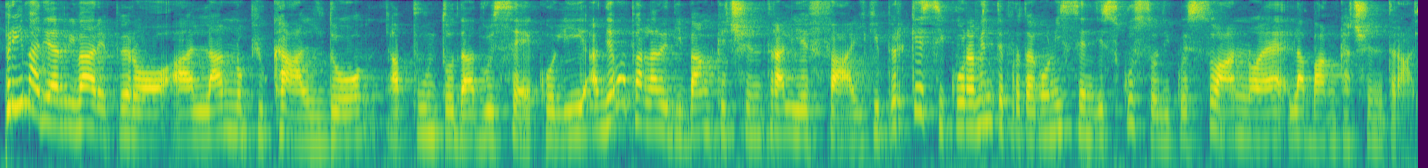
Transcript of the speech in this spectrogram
Prima di arrivare però all'anno più caldo, appunto da due secoli, andiamo a parlare di banche centrali e falchi, perché sicuramente protagonista indiscusso di questo anno è la banca centrale.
